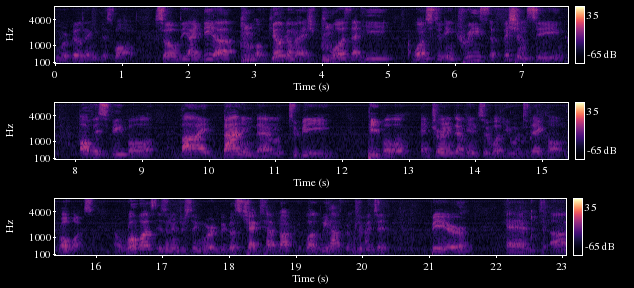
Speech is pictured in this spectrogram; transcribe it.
who were building this wall. So the idea of Gilgamesh was that he wants to increase efficiency of his people by banning them to be people and turning them into what you would today call robots. Now, robots is an interesting word because Czechs have not, well, we have contributed Beer and uh,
